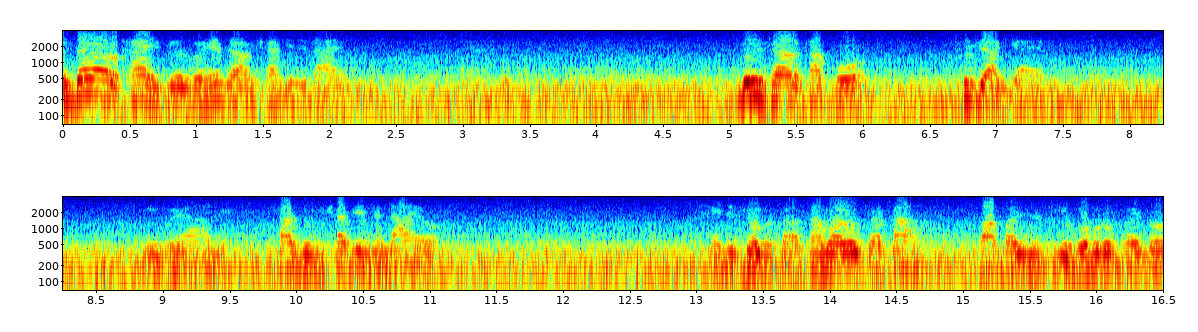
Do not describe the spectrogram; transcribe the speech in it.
اندر کائي پيو هيڏا شادي تي نه آيو ٻن سال کان پوءِ سجاگي آيو ڀيڻ هاڻي ساڌو به شادي تي نه آيو ۽ ڏسو ته اسان ماڻهو ته اسان پاپا جو نتيجو ڀوگڻو پئي ٿو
